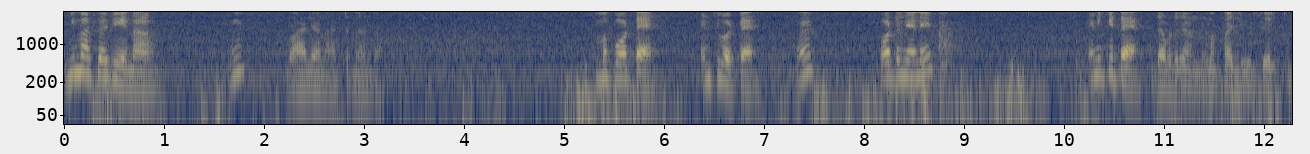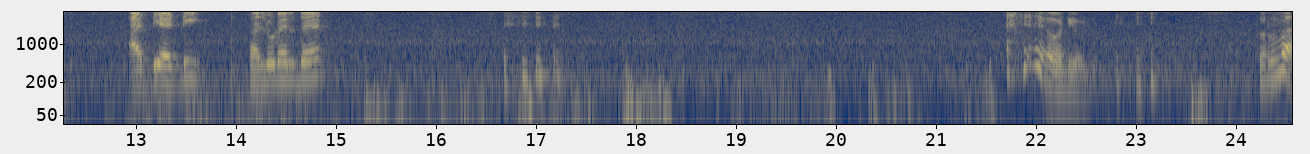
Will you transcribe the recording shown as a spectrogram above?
ഇനി മസാജ് ചെയ്യണാ? വാലാണ് ആട്ടുന്നുണ്ടോ അമ്മ പോട്ടെ? എണിച്ച് പോട്ടെ? ആ? പോട്ടെ ഞാൻ എണിക്കട്ടെ? ഇതവിടെ രണ്ടെണ്ണം തല്ലി പിടിച്ച് കളിക്കുന്നുണ്ട്. അടി അടി. തല്ലൂടരുത്. ഓടി ഓടി. കുറവാ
